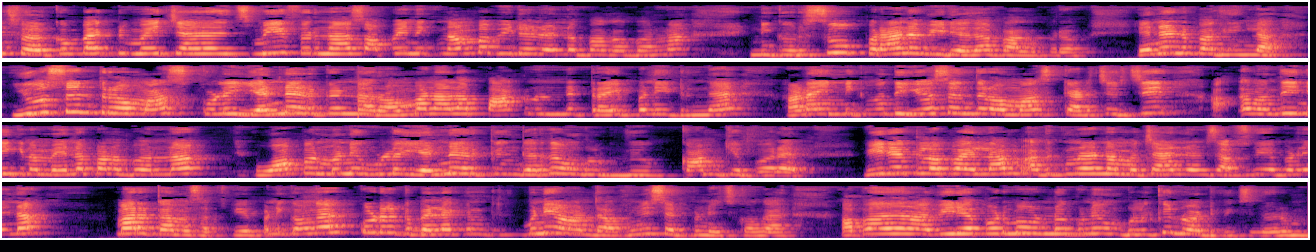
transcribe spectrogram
Friends welcome back to my channel it's me Firnas அப்போ இன்னைக்கு நம்ம வீடியோல என்ன பார்க்க போறோம்னா இன்னைக்கு ஒரு சூப்பரான வீடியோ தான் பார்க்க போறோம். என்னன்னு பாக்கீங்களா? யூஸ் அண்ட் த்ரோ மாஸ்க்குள்ள என்ன இருக்குன்னு நான் ரொம்ப நாளா பார்க்கணும்னு ட்ரை பண்ணிட்டு இருந்தேன். ஆனா இன்னைக்கு வந்து யூஸ் அண்ட் த்ரோ மாஸ்க் கிடைச்சிருச்சு. அதை வந்து இன்னைக்கு நம்ம என்ன பண்ண போறோம்னா ஓபன் பண்ணி உள்ள என்ன இருக்குங்கிறத உங்களுக்கு காமிக்க போறேன். வீடியோக்குள்ள போயிடலாம். அதுக்கு முன்னாடி நம்ம சேனல் சப்ஸ்கிரைப் பண்ணினா மறக்காம சப்ஸ்கிரைப் பண்ணிக்கோங்க. கூட இருக்க பெல் ஐக்கன் கிளிக் பண்ணி ஆன் ஆஃப் பண்ணி செட் பண்ணி வச்சுக்கோங்க. அப்போ நான் வீடியோ போடும்போது உடனே உங்களுக்கு நோட்டிபிகேஷன் வரும்.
